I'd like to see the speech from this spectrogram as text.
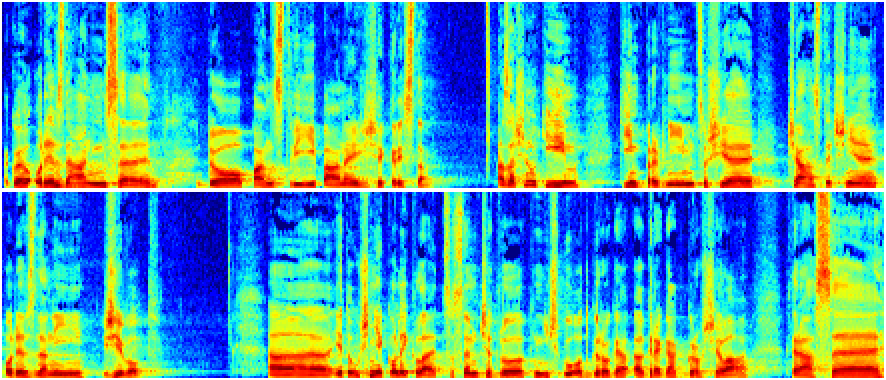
takového odevzdání se do panství Pána Ježíše Krista. A začnu tím, tím prvním, což je částečně odevzdaný život. Je to už několik let, co jsem četl knížku od Grega Grošela, která se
